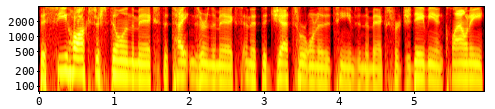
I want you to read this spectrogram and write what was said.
the Seahawks are still in the mix, the Titans are in the mix, and that the Jets were one of the teams in the mix for Jadeveon Clowney.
